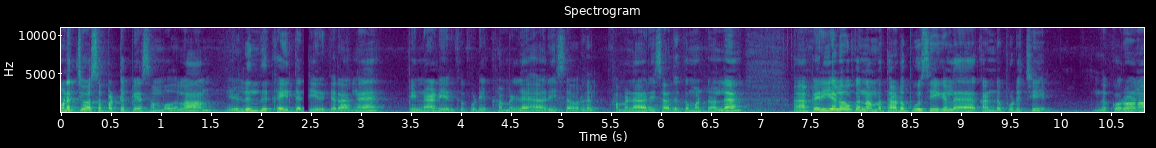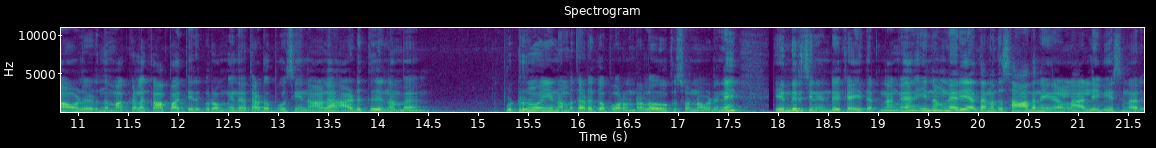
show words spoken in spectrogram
உணர்ச்சி வசப்பட்டு பேசும்போதெல்லாம் எழுந்து கைத்தட்டி இருக்கிறாங்க. பின்னாடி இருக்கக்கூடிய கமலா ஹாரிஸ் அவர்கள். கமலா ஹாரிஸ் அதுக்கு மட்டும் இல்லை பெரிய அளவுக்கு நம்ம தடுப்பூசிகளை கண்டுபிடிச்சி இந்த கொரோனாவிலிருந்து மக்களை காப்பாற்றியிருக்கிறோம் இந்த தடுப்பூசினால் அடுத்து நம்ம புற்றுநோயும் நம்ம தடுக்க போகிறோன்ற அளவுக்கு சொன்ன உடனே எந்திரிச்சு நின்று கை தட்டினாங்க. இன்னும் நிறையா தனது சாதனைகள்லாம் அள்ளி வீசினார்.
